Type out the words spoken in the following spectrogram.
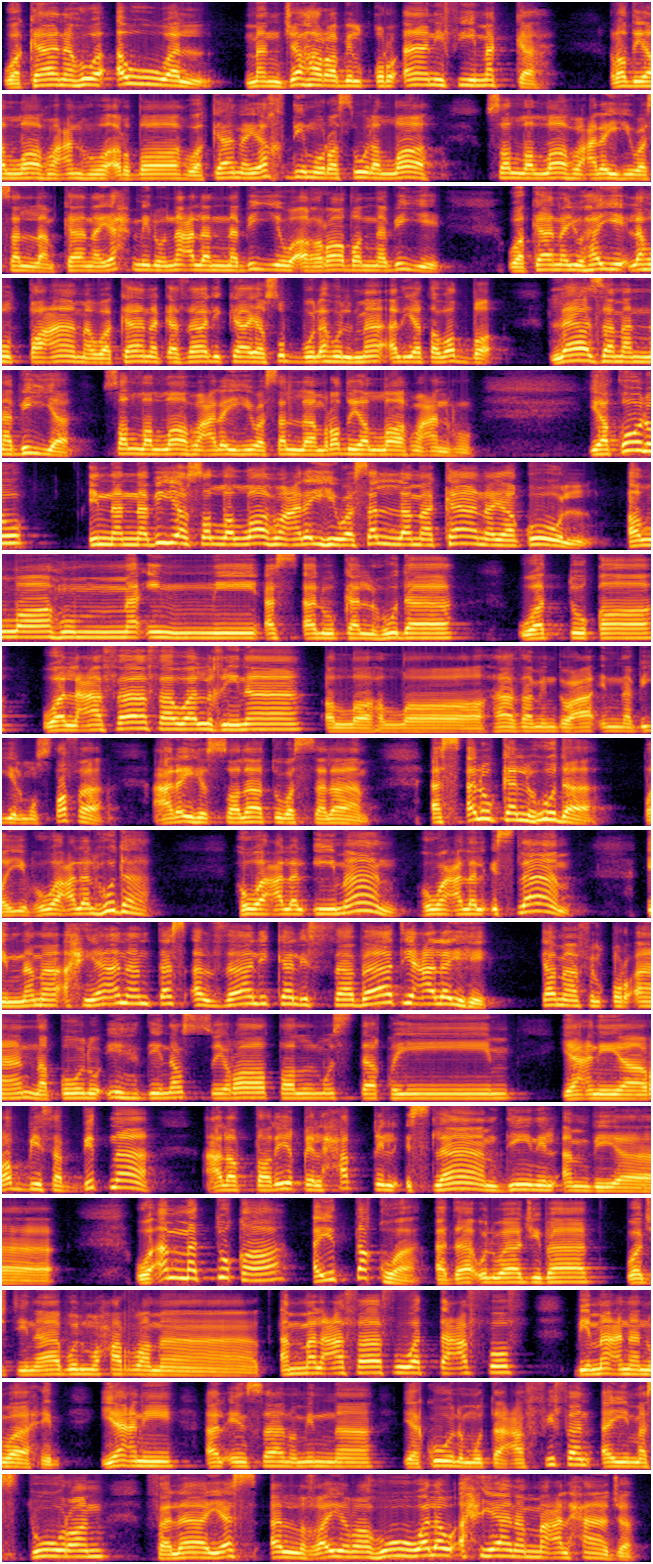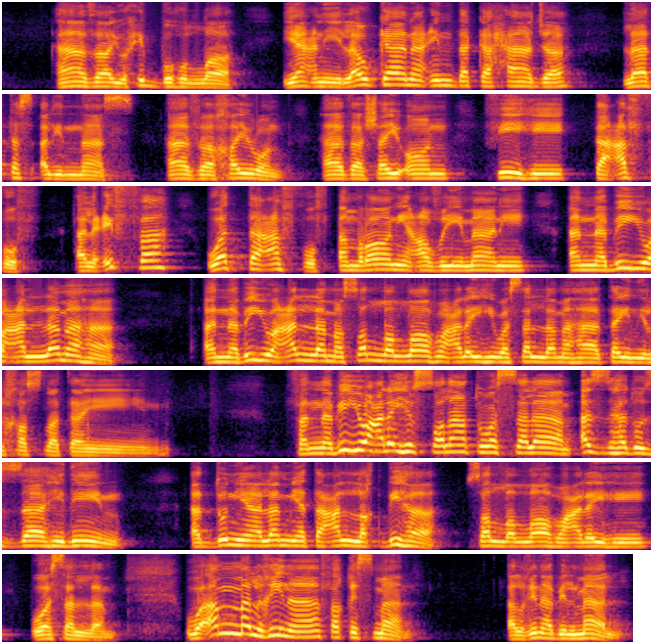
وكان هو أول من جهر بالقرآن في مكة رضي الله عنه وأرضاه وكان يخدم رسول الله صلى الله عليه وسلم. كان يحمل نعل النبي وأغراض النبي وكان يهيئ له الطعام وكان كذلك يصب له الماء ليتوضأ. لازم النبي صلى الله عليه وسلم رضي الله عنه. يقول إن النبي صلى الله عليه وسلم كان يقول اللهم إني أسألك الهدى والتقى والعفاف والغنى. الله الله. هذا من دعاء النبي المصطفى عليه الصلاة والسلام. أسألك الهدى. طيب هو على الهدى. هو على الإيمان. هو على الإسلام. إنما أحيانا تسأل ذلك للثبات عليه كما في القرآن نقول اهدنا الصراط المستقيم. يعني يا رب ثبتنا على الطريق الحق الإسلام دين الأنبياء. وأما التقى أي التقوى أداء الواجبات واجتناب المحرمات. أما العفاف والتعفف بمعنى واحد يعني الإنسان منا يكون متعففا أي مستورا فلا يسأل غيره ولو أحيانا مع الحاجة. هذا يحبه الله. يعني لو كان عندك حاجة لا تسأل الناس. هذا خير. هذا شيء فيه تعفف. العفة والتعفف أمران عظيمان. النبي علمها. النبي علم صلى الله عليه وسلم هاتين الخصلتين. فالنبي عليه الصلاة والسلام أزهد الزاهدين. الدنيا لم يتعلق بها صلى الله عليه وسلم. وأما الغنى فقسمان. الغنى بالمال.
